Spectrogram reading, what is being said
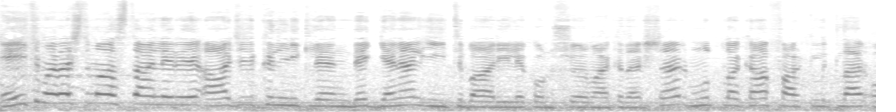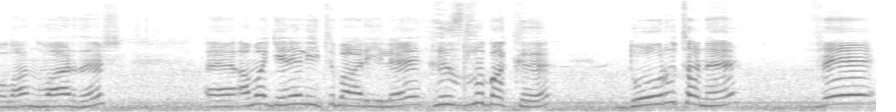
Eğitim araştırma hastaneleri, acil kliniklerinde genel itibariyle konuşuyorum arkadaşlar. Mutlaka farklılıklar olan vardır. Ee, ama genel itibariyle hızlı bakı, doğru tanı ve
